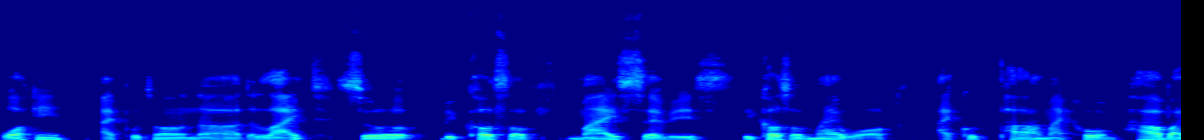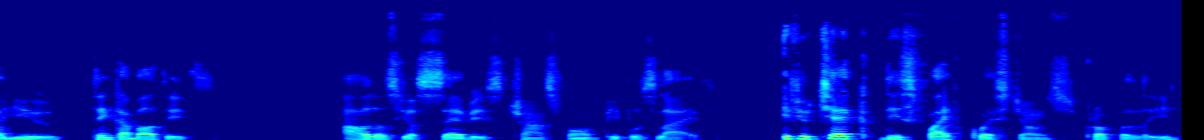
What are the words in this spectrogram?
working. I put on uh, the light. So, because of my service, because of my work, I could power my home. How about you? Think about it. How does your service transform people's life? If you check these five questions properly,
